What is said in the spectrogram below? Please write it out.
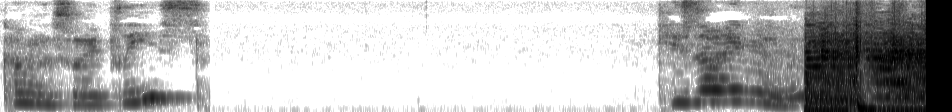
Come this way, please. He's not even moving.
